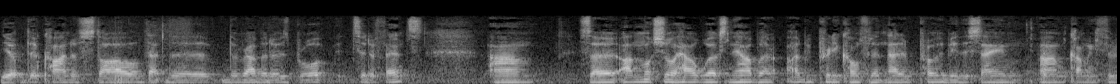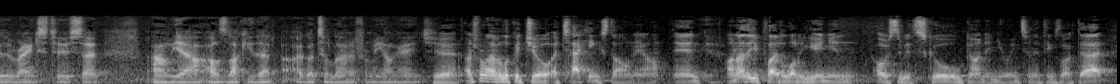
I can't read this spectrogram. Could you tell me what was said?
Yep. the kind of style that the the Rabbitohs brought to defence. Um, so I'm not sure how it works now, but I'd be pretty confident that it'd probably be the same um, coming through the ranks too. So um, yeah, I was lucky that I got to learn it from a young age. Yeah, I just want to have a look at your attacking style now. And Yeah. I know that you played a lot of union, obviously with school, going to Newington and things like that.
